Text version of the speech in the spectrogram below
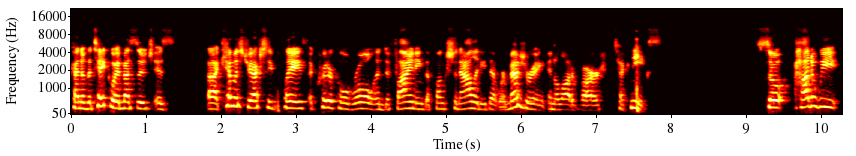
kind of the takeaway message is uh, chemistry actually plays a critical role in defining the functionality that we're measuring in a lot of our techniques. So how do we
